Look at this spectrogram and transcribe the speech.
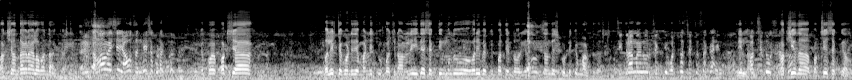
ಪಕ್ಷ ಅಂದಾಗ ಎಲ್ಲ ಒಂದು ಅಷ್ಟೇ. ಸಮಾವೇಶ ಯಾವ ಸಂದೇಶ ಕೊಡಕ್ಕೆ ಪಕ್ಷ ಬಲಿಷ್ಠಗೊಂಡಿದೆ ಮಂಡಿ ಉಪ ಚುನಾವಣೆಯಲ್ಲಿ ಇದೇ ಶಕ್ತಿ ಮುಂದುವರಿಬೇಕು ಇಪ್ಪತ್ತೆಂಟರವರೆಗೆ ಸಂದೇಶ ಕೊಡಲಿಕ್ಕೆ ಮಾಡ್ತದೆ ಅಷ್ಟೇ. ಸಿದ್ದರಾಮಯ್ಯನವ್ರ ಶಕ್ತಿ ವರ್ಚಸ್ ಹೆಚ್ಚಿಸಕ ಇಲ್ಲ. ಪಕ್ಷದ ಪಕ್ಷದ ಪಕ್ಷದ ಶಕ್ತಿ ಅದು.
